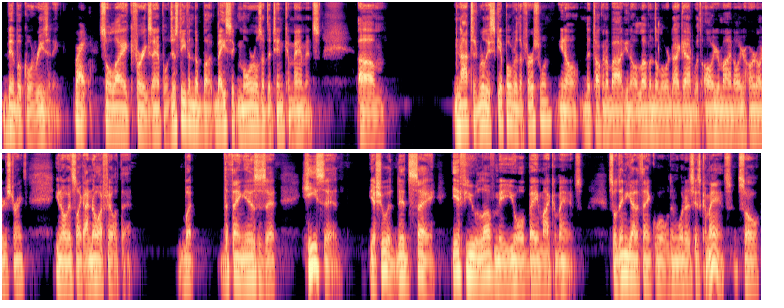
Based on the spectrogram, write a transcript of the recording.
biblical reasoning. Right. So, like for example, just even the bu- basic morals of the Ten Commandments. Um, not to really skip over the first one, you know, the talking about, you know, loving the Lord thy God with all your mind, all your heart, all your strength. You know, it's like, I know I fail at that. But the thing is, is that he said, Yeshua did say, if you love me, you obey my commands. So then you got to think, well, then what is his commands? So,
